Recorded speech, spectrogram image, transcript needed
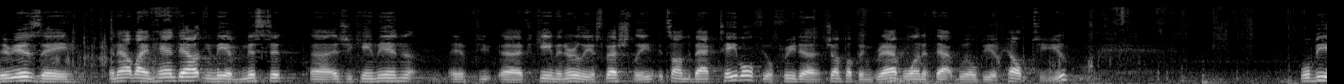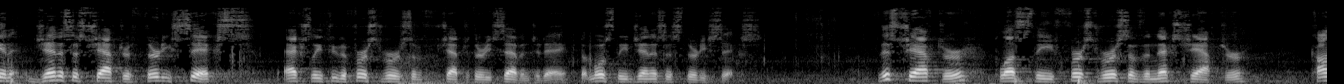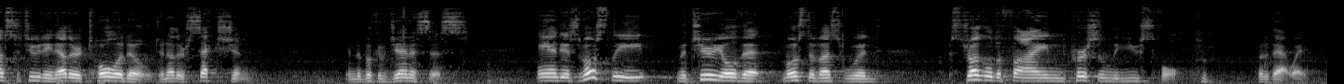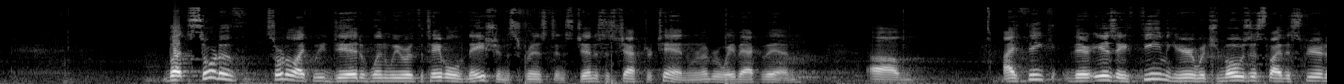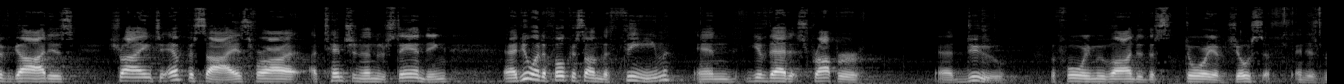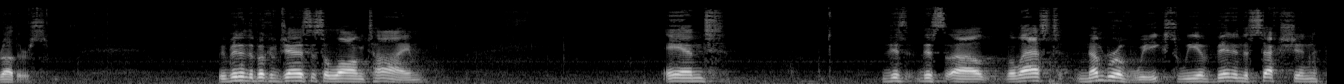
There is a an outline handout. You may have missed it uh, as you came in. If you, uh, if you came in early, especially, it's on the back table. Feel free to jump up and grab one if that will be of help to you. We'll be in Genesis chapter 36, actually through the first verse of chapter 37 today, but mostly Genesis 36. This chapter, plus the first verse of the next chapter, constitute another toledot, another section in the book of Genesis. And it's mostly material that most of us would struggle to find personally useful, put it that way. But sort of, sort of like we did when we were at the Table of Nations, for instance, Genesis chapter 10, remember way back then. Um, I think there is a theme here which Moses, by the Spirit of God, is trying to emphasize for our attention and understanding. And I do want to focus on the theme and give that its proper uh, due before we move on to the story of Joseph and his brothers. We've been in the book of Genesis a long time, and this, this uh, the last number of weeks we have been in the section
